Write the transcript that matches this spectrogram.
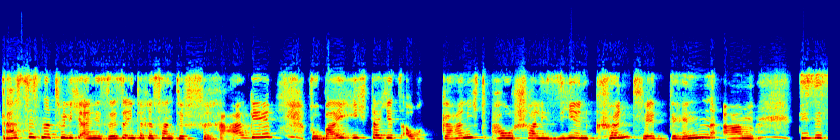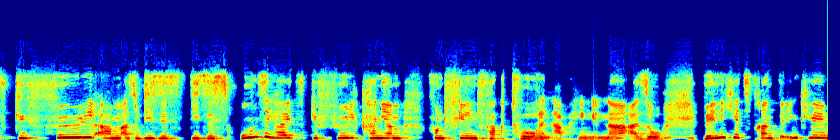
Das ist natürlich eine sehr, sehr interessante Frage, wobei ich da jetzt auch gar nicht pauschalisieren könnte, denn ähm, dieses Gefühl, ähm, also dieses, dieses Unsicherheitsgefühl kann ja von vielen Faktoren abhängen. Ne? Also wenn ich jetzt dran denke,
